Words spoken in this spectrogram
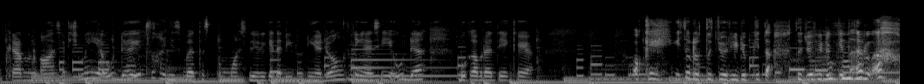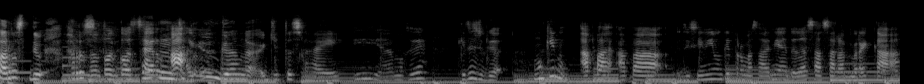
kepikiran nonton konser. Cuma ya udah itu hanya sebatas pemuas diri kita di dunia doang ngerti gak sih? Ya udah bukan berarti kayak oke itu udah tujuan hidup kita. Tujuan hidup kita adalah harus harus nonton konser Mm, A gitu. gitu. Enggak enggak gitu say. Iya maksudnya kita juga mungkin apa apa di sini mungkin permasalahannya adalah sasaran mereka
